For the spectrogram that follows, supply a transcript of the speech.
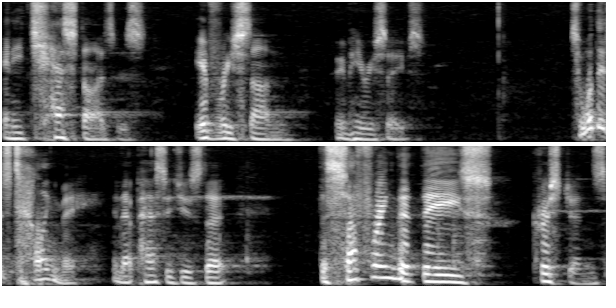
and he chastises every son whom he receives. So, what that's telling me in that passage is that the suffering that these Christians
